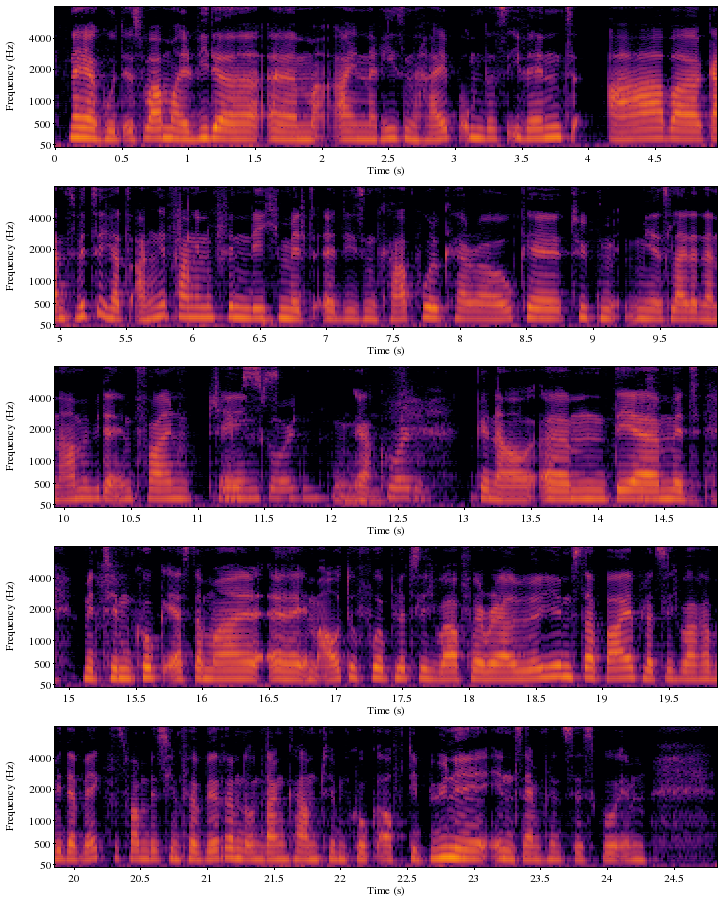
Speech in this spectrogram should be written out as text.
Naja gut, es war mal wieder ähm, ein Riesenhype um das Event, aber ganz witzig hat es angefangen, finde ich, mit äh, diesem Carpool-Karaoke-Typen. Mir ist leider der Name wieder entfallen. James, James Gordon. Ja. Gordon. Genau, ähm, der mit, mit Tim Cook erst einmal äh, im Auto fuhr, plötzlich war Pharrell Williams dabei, plötzlich war er wieder weg, das war ein bisschen verwirrend und dann kam Tim Cook auf die Bühne in San Francisco im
